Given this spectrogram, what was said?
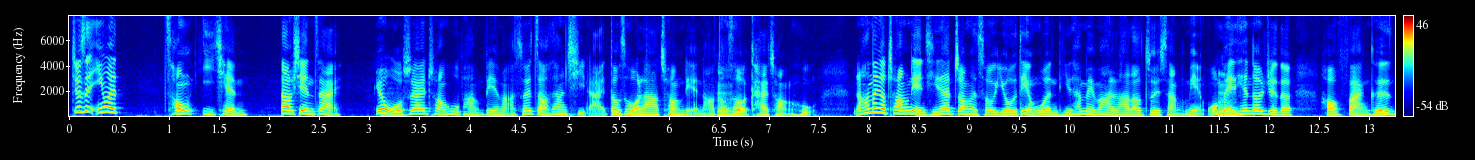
就是因为从以前到现在，因为我睡在窗户旁边嘛，嗯，所以早上起来都是我拉窗帘，然后都是我开窗户，嗯。然后那个窗帘其实在装的时候有点问题，它没办法拉到最上面。我每天都觉得好烦，可是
